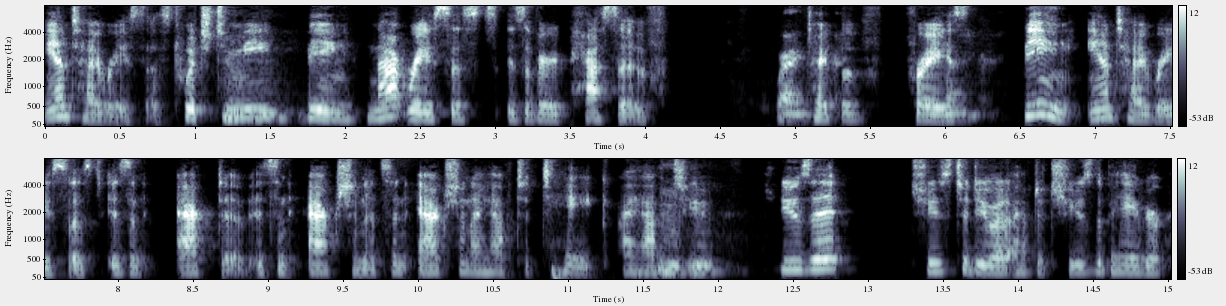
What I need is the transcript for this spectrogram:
anti-racist, which to mm-hmm. me being not racist is a very passive right. type of phrase. Right. Being anti-racist is an active, it's an action, it's an action I have to take. I have mm-hmm. to choose it, choose to do it. I have to choose the behavior.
